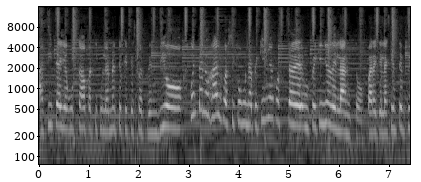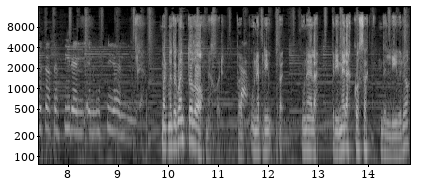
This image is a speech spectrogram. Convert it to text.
a ti te haya gustado particularmente o que te sorprendió. Cuéntanos algo así como una pequeña cosa, un pequeño adelanto para que la gente empiece a sentir el, el gustillo del libro. Bueno, te cuento dos mejor. Una, una de las primeras cosas del libro,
